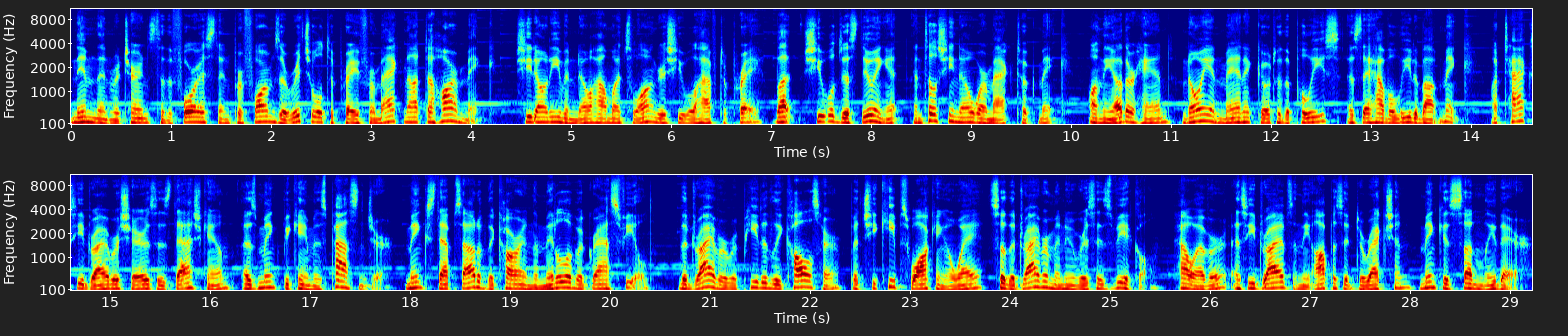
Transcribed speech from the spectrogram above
Nim then returns to the forest and performs a ritual to pray for Mac not to harm Mink. She don't even know how much longer she will have to pray, but she will just doing it until she know where Mac took Mink. On the other hand, Noi and Manit go to the police as they have a lead about Mink. A taxi driver shares his dashcam as Mink became his passenger. Mink steps out of the car in the middle of a grass field. The driver repeatedly calls her, but she keeps walking away, so the driver maneuvers his vehicle. However, as he drives in the opposite direction, Mink is suddenly there.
